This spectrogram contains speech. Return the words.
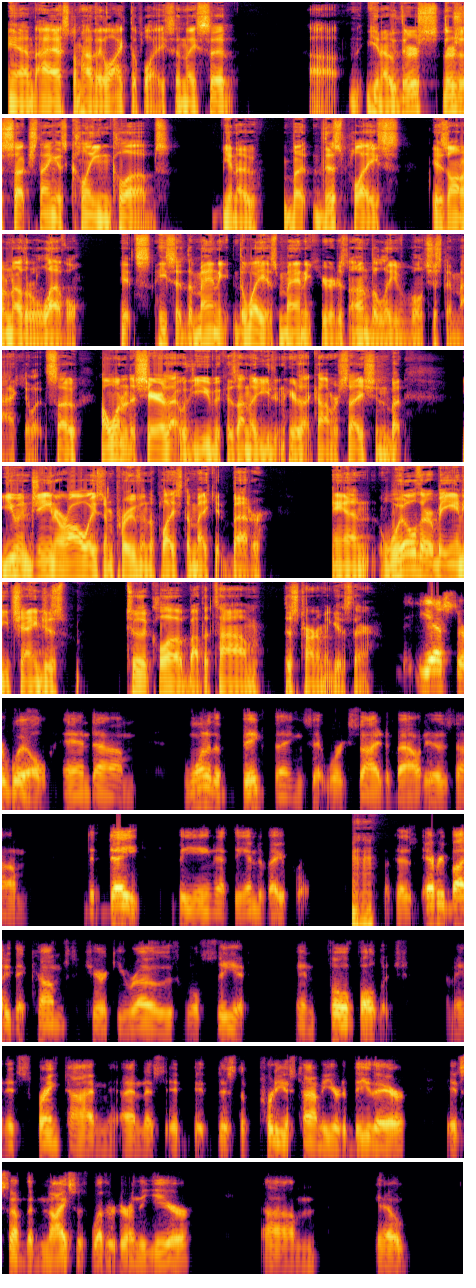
and I asked them how they liked the place, and they said, uh, you know, there's there's a such thing as clean clubs, you know, but this place is on another level. It's he said the mani- the way it's manicured is unbelievable. It's just immaculate. So I wanted to share that with you because I know you didn't hear that conversation, but you and Gene are always improving the place to make it better and will there be any changes to the club by the time this tournament gets there? Yes, there will. And um, one of the big things that we're excited about is um, the date being at the end of April. Mm-hmm. Because everybody that comes to Cherokee Rose will see it in full foliage. I mean, it's springtime, and it's it, it it's the prettiest time of year to be there. It's some of the nicest weather during the year. Um, you know,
